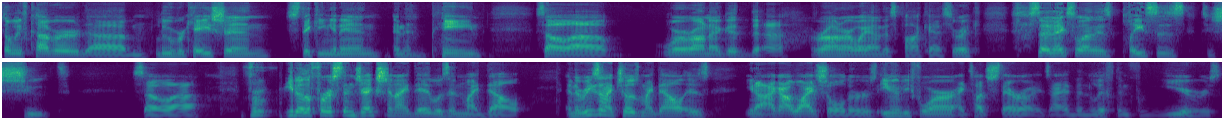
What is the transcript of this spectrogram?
So we've covered um, lubrication, sticking it in, and then pain. So uh, we're on a good, uh, we're on our way on this podcast, Rick. So the next one is places to shoot. So uh, for you know, the first injection I did was in my delt, and the reason I chose my delt is you know I got wide shoulders even before I touched steroids. I had been lifting for years,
